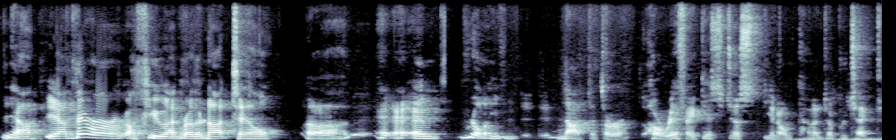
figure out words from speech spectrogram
yeah, yeah, yeah. There are a few I'd rather not tell. Uh, and really not that they're horrific it's just you know kind of to protect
